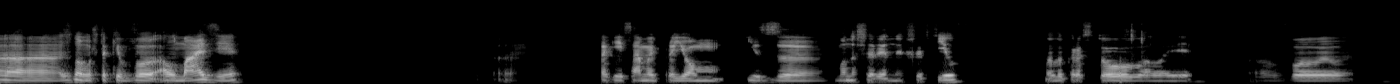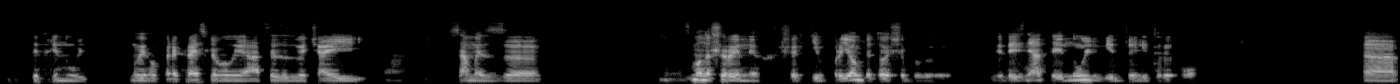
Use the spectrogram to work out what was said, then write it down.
Е, знову ж таки, в алмазі е, такий самий прийом із е, моноширинних шрифтів ми використовували в цифрі 0. Ми його перекреслювали, а це зазвичай е, саме з, з моноширинних шрифтів прийом для того, щоб відрізняти 0 від літери О. Е,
